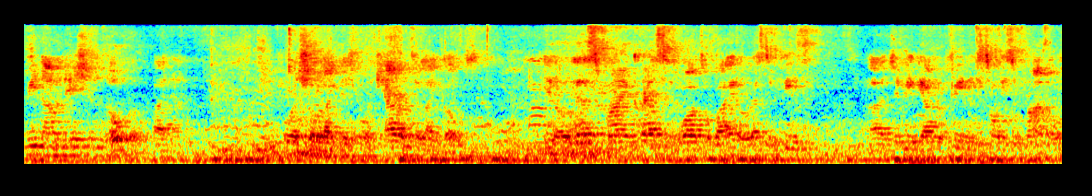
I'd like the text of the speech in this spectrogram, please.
three nominations over by now for a show like this, for a character like Ghost. You know, that's Bryan Cranston's Walter White, or rest in peace, uh, Jimmy Gandolfini's Tony Soprano.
